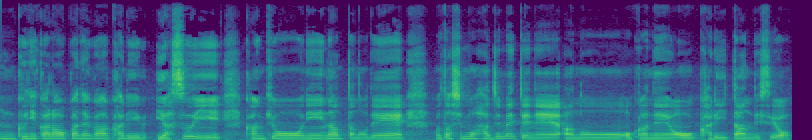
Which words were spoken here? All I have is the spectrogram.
うん国からお金が借りやすい環境になったので私も初めてねあのお金を借りたんですよ。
